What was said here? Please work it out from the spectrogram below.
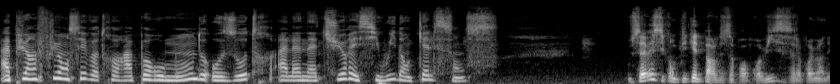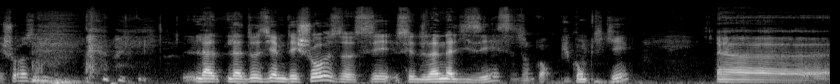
a pu influencer votre rapport au monde, aux autres, à la nature, et si oui, dans quel sens? Vous savez, c'est compliqué de parler de sa propre vie, c'est la première des choses. la, la, deuxième des choses, c'est de l'analyser, c'est encore plus compliqué. Euh,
